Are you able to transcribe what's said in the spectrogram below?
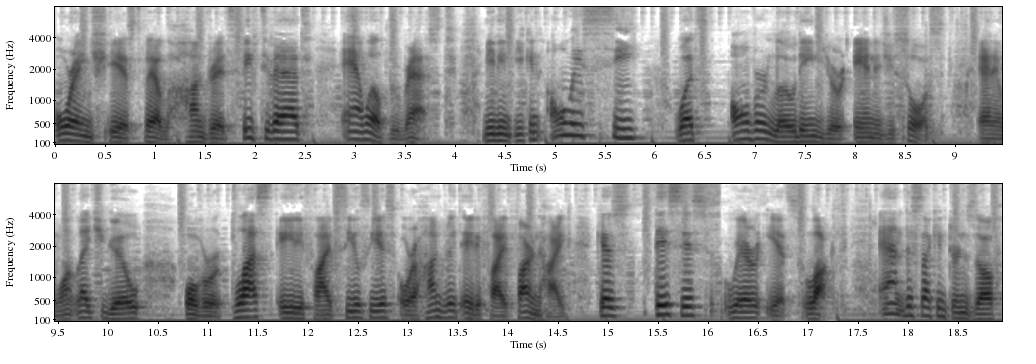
orange is 1250 watt, and well the rest, meaning you can always see what's overloading your energy source. and it won't let you go over plus 85 Celsius or 185 Fahrenheit because this is where it's locked and the socket turns off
